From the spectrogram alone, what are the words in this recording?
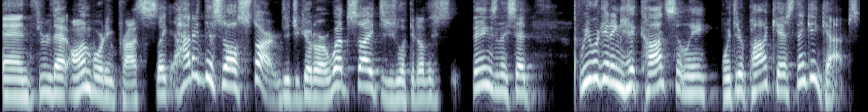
and through that onboarding process, like, how did this all start? Did you go to our website? Did you look at other things? And they said, we were getting hit constantly with your podcast thinking caps.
